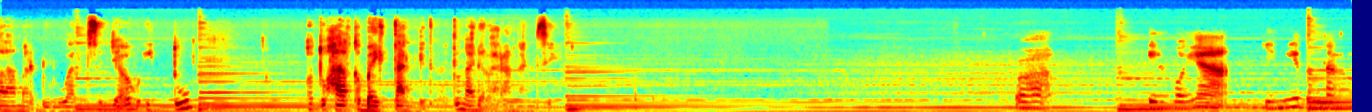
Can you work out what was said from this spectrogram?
melamar duluan sejauh itu untuk hal kebaikan gitu. Itu nggak ada larangan sih. Wah infonya ini tentang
